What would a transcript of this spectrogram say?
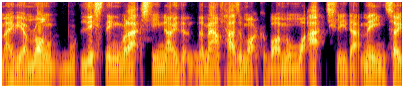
maybe I'm wrong, listening will actually know that the mouth has a microbiome and what actually that means. So,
